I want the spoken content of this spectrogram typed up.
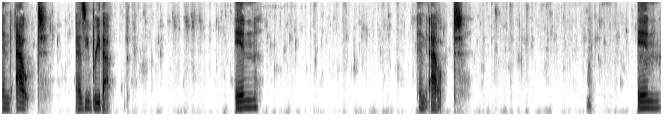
and out as you breathe out. In and out. In,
